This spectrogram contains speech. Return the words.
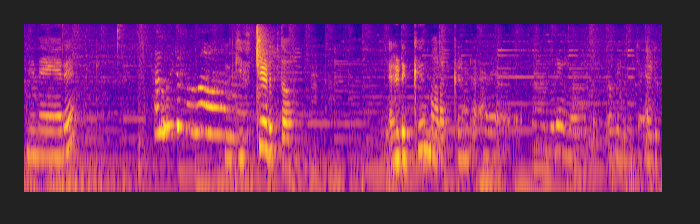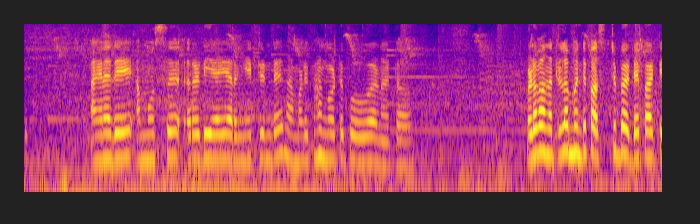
ഇനി നേരെ ഗിഫ്റ്റ് എടുത്തോ? എടുക്ക് മറക്കണ്ട. അങ്ങനെ അതേ അമ്മൂസ് റെഡിയായി ഇറങ്ങിയിട്ടുണ്ട്. നമ്മളിപ്പോൾ അങ്ങോട്ട് പോവുകയാണ് കേട്ടോ. ഇവിടെ വന്നിട്ടുള്ള അമ്മന്റെ first birthday party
